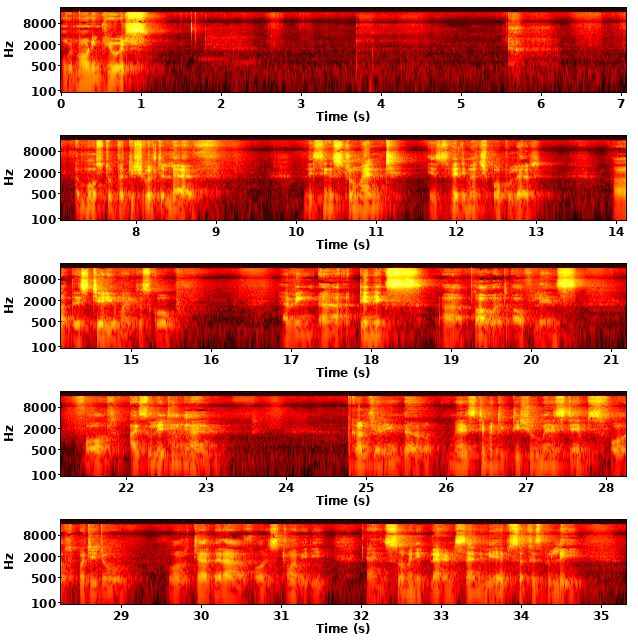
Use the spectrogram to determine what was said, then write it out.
Good morning, viewers. Most of the tissue culture lab, this instrument is very much popular. Uh, the stereo microscope having uh, 10x uh, power of lens for isolating and culturing the meristematic tissue meristems for potato, for gerbera, for strawberry, and so many plants. And we have successfully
